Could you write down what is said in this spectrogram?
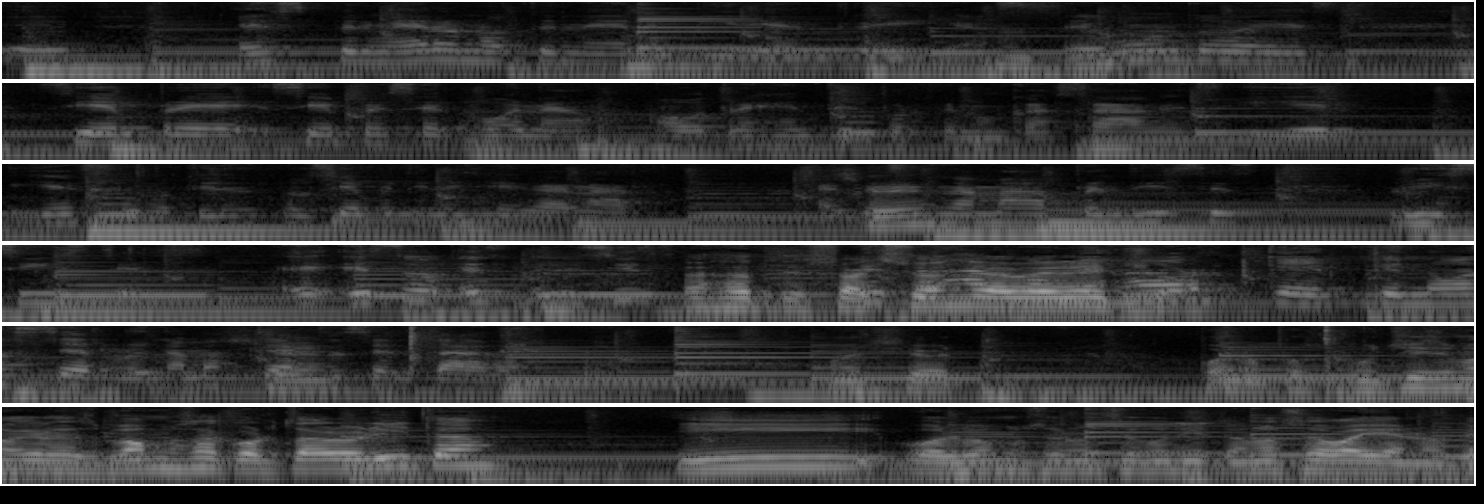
eh, es primero no tener envidia entre ellas. Segundo es siempre, siempre ser buena a otra gente porque nunca sabes. Y, el, y eso, no, tienes, no siempre tienes que ganar. A Sí. veces nada más aprendiste, lo hiciste. Eh, Eso es, lo hiciste. La satisfacción Eso de es haber algo hecho. mejor que, que no hacerlo y nada más Sí. quedarte sentada. Muy cierto. Bueno, pues muchísimas gracias. Vamos a cortar ahorita y volvemos en un segundito. No se vayan, ¿ok?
